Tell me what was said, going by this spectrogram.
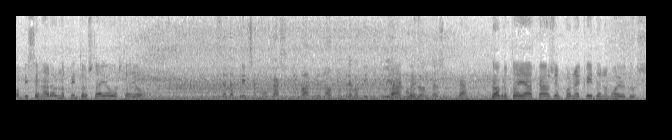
on bi se naravno pitao šta je ovo, šta je ovo. I sada pričamo o gašenju vatre, da li to treba biti tu, ja ne mogu je. da vam kažem. Da. Dobro, to ja kažem, pa neka ide na moju dušu.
